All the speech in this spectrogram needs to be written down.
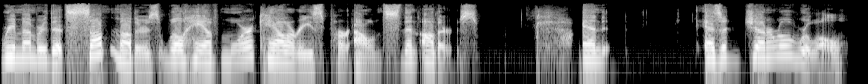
Remember that some mothers will have more calories per ounce than others. And as a general rule,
